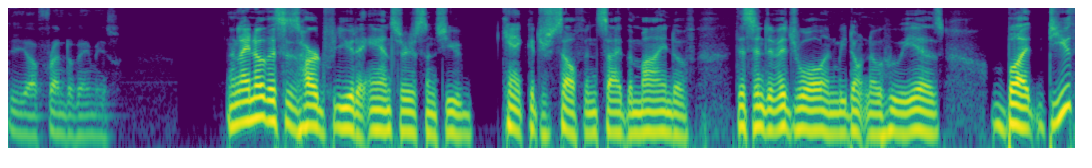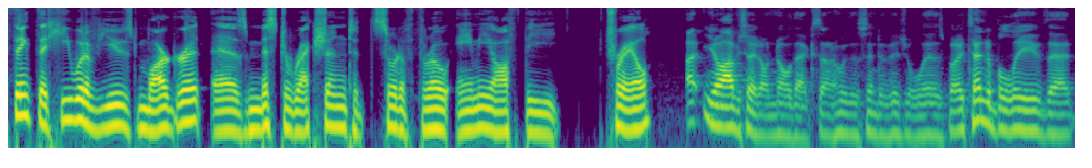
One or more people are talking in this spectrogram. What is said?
the uh, friend of Amy's. And I know this is hard for you to answer since you can't get yourself inside the mind of this individual, and we don't know who he is. But do you think that he would have used Margaret as misdirection to sort of throw Amy off the trail? I, you know, obviously I don't know that because I don't know who this individual is, but I tend to believe that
